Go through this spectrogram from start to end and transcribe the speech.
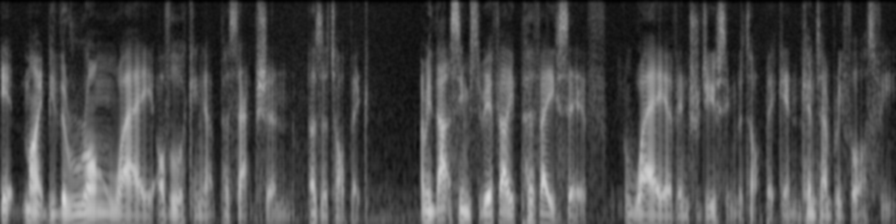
it might be the wrong way of looking at perception as a topic. I mean, that seems to be a fairly pervasive way of introducing the topic in contemporary philosophy.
